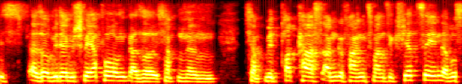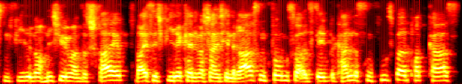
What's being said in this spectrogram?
ich, also mit dem Schwerpunkt, also ich habe einen, ich habe mit Podcast angefangen 2014. Da wussten viele noch nicht, wie man das schreibt. Weiß ich, viele kennen wahrscheinlich den Rasenfunk so als den bekanntesten Fußball-Podcast.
